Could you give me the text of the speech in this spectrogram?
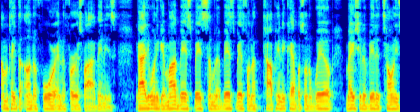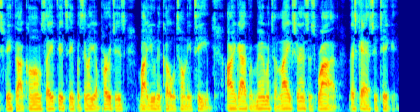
I'm going to take the under four in the first five innings. Guys, you want to get my best bets, some of the best bets from the top handicappers on the web. Make sure to visit Tony'sPick.com. Save 15% on your purchase by using code TonyT. All right, guys, remember to like, share, and subscribe. Let's cash your ticket.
